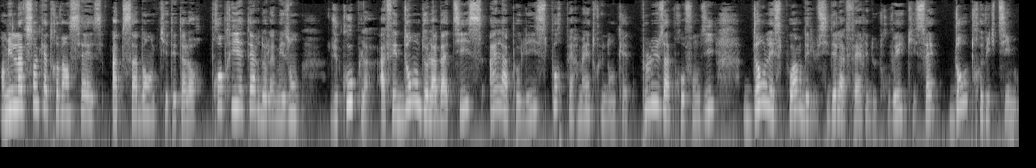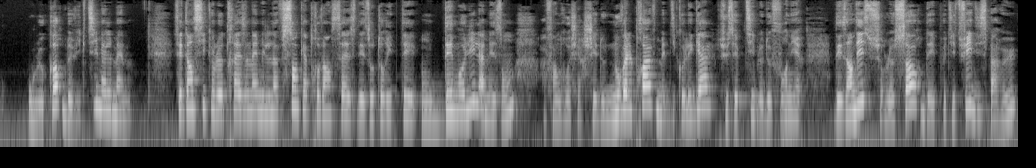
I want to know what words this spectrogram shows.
En 1996, Absaban, qui était alors propriétaire de la maison du couple, a fait don de la bâtisse à la police pour permettre une enquête plus approfondie dans l'espoir d'élucider l'affaire et de trouver, qui sait, d'autres victimes ou le corps de victime elle-même. C'est ainsi que le 13 mai 1996, les autorités ont démoli la maison afin de rechercher de nouvelles preuves médico-légales susceptibles de fournir des indices sur le sort des petites filles disparues.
